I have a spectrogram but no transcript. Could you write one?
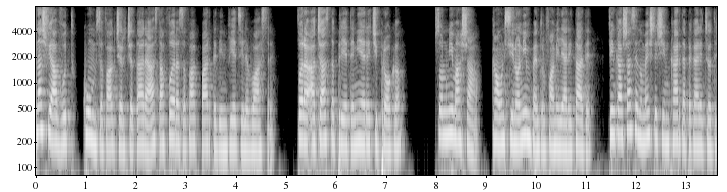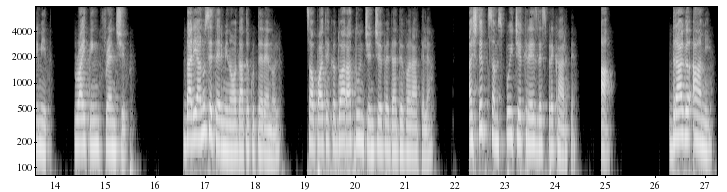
N-aș fi avut cum să fac cercetarea asta fără să fac parte din viețile voastre. Fără această prietenie reciprocă, să o numim așa, ca un sinonim pentru familiaritate, fiindcă așa se numește și în cartea pe care ți-o trimit, Writing Friendship. Dar ea nu se termină odată cu terenul. Sau poate că doar atunci începe de adevăratele. Aștept să-mi spui ce crezi despre carte. A. Dragă Ami,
